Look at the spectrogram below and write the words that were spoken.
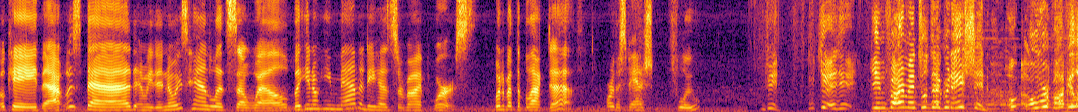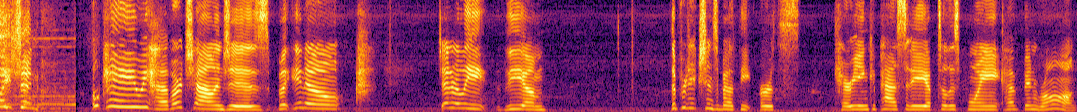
Okay, that was bad, and we didn't always handle it so well, but you know, humanity has survived worse. What about the Black Death? Or the Spanish flu. Environmental degradation, overpopulation. Okay, we have our challenges, but you know, generally the um the predictions about the Earth's carrying capacity up till this point have been wrong.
